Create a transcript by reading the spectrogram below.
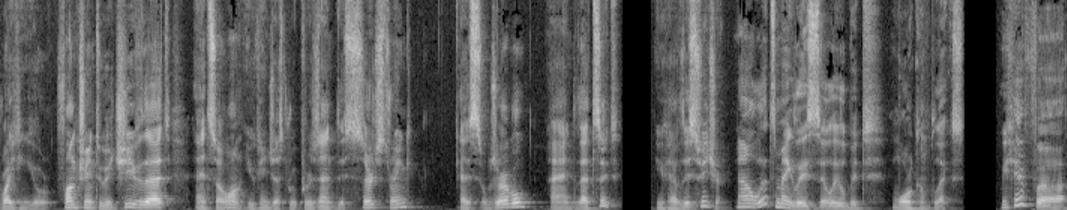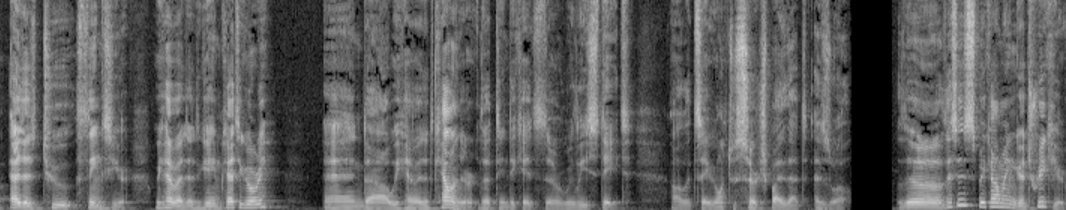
writing your function to achieve that and so on. You can just represent this search string as observable and that's it. You have this feature. Now let's make this a little bit more complex. We have uh, added two things here. We have added game category and uh, we have added calendar that indicates the release date. Uh, let's say we want to search by that as well. The This is becoming a trickier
